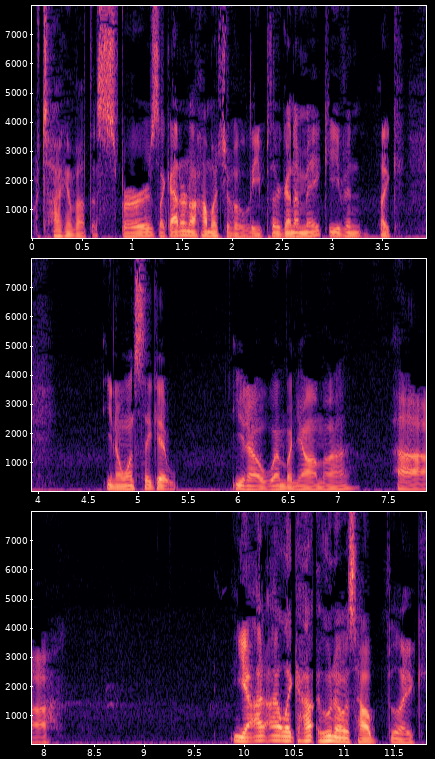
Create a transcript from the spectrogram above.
we're talking about the Spurs. Like I don't know how much of a leap they're gonna make. Even like, you know, once they get you know, Wembanyama. Uh, yeah, I, I like. How, who knows how? Like,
